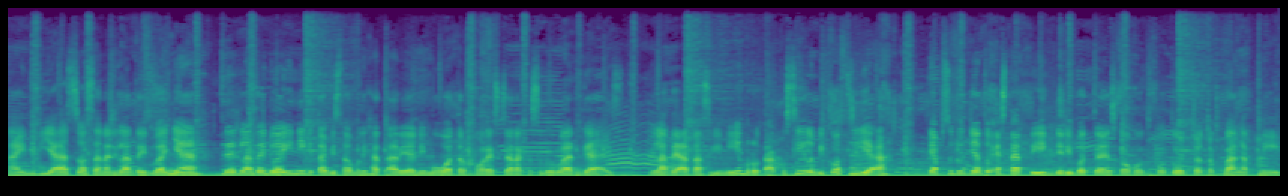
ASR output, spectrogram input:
Nah ini dia suasana di lantai duanya. Dari lantai dua ini kita bisa melihat area Nemo Water Forest secara keseluruhan guys. Di lantai atas ini menurut aku sih lebih cozy ya. Tiap sudutnya tuh estetik, jadi buat kalian suka foto-foto cocok banget nih.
